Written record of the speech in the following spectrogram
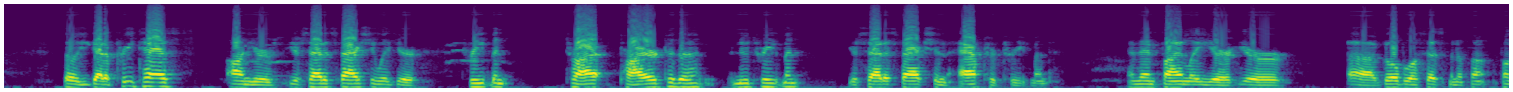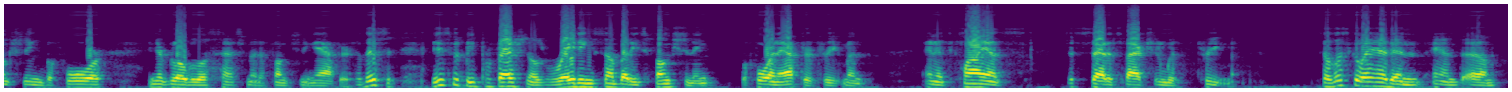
So you got a pretest on your, your satisfaction with your treatment prior to the new treatment, your satisfaction after treatment, and then finally your your uh, global assessment of fun functioning before and your global assessment of functioning after. So this these would be professionals rating somebody's functioning before and after treatment, and its clients just satisfaction with treatment. So let's go ahead and and um,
